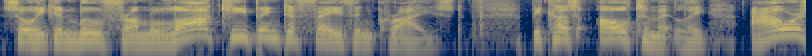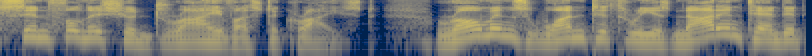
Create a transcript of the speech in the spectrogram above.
so he can move from law keeping to faith in Christ. Because ultimately, our sinfulness should drive us to Christ. Romans 1 to 3 is not intended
